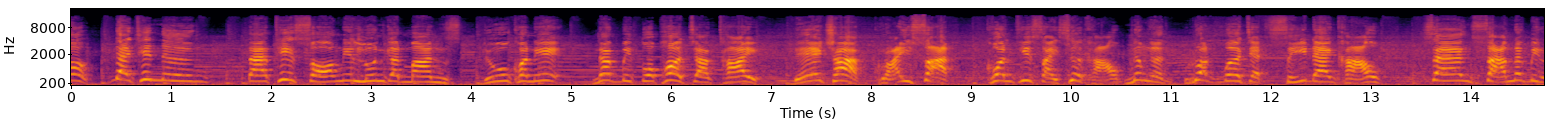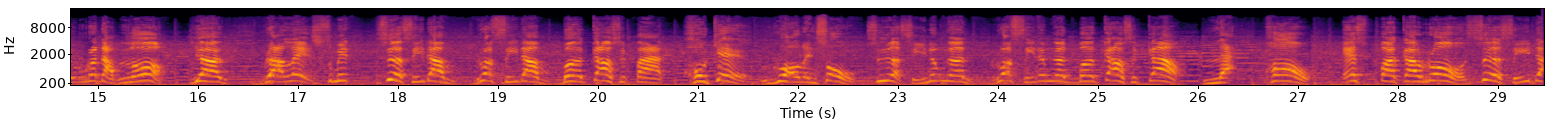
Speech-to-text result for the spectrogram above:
ต้องได้ที่หนึ่งแต่ที่สองนี่ลุ้นกันมันส์ดูคนนี้ นักบิดตัวพ่อจากไทย เดชาไกรสัตว์คนที่ใส่เสื้อขาวน้ำเงิน รถเบอร์เจ็ดสีแดงขาวแซงสามนักบิดระดับโลกอย่างราเล่สมิธ เสื้อสีดำรถสีดำเบอร์ 98 โฮเก้โรเลนโซ เสื้อสีน้ำเงินรถสีน้ำเงินเบอร์ 99 และพอลเอสปาการโรเสื้อสีด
